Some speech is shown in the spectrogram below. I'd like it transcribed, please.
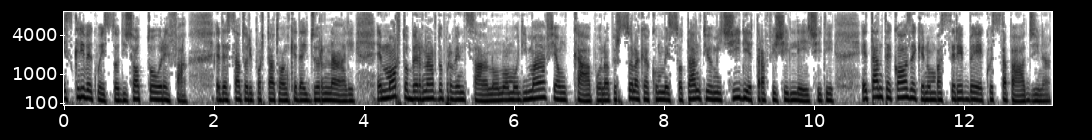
E scrive questo 18 ore fa ed è stato riportato anche dai giornali. È morto Bernardo Provenzano, un uomo di mafia, un capo, una persona che ha commesso tanti omicidi e traffici illeciti e tante cose che non basterebbe questa pagina.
